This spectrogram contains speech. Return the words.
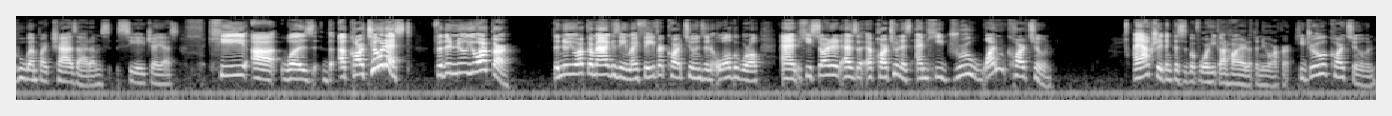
who went by Chas Addams, C H A S, he uh, was a cartoonist for the New Yorker the New Yorker magazine, my favorite cartoons in all the world. And he started as a cartoonist and he drew one cartoon. I actually think this is before he got hired at the New Yorker. He drew a cartoon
